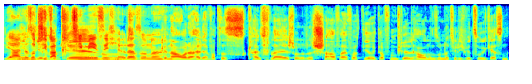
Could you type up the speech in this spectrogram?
Ja, ne, so Chivapchichi-mäßig oder so, ne? Genau, oder halt einfach das Kalbsfleisch oder das Schaf einfach direkt auf den Grill hauen und so. Natürlich wird so gegessen.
